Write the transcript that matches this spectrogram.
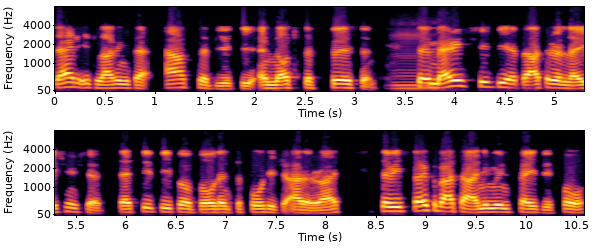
that is loving the outer beauty and not the person. Mm. So marriage should be about a relationship that two people build and support each other, right? So we spoke about the honeymoon phase before,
